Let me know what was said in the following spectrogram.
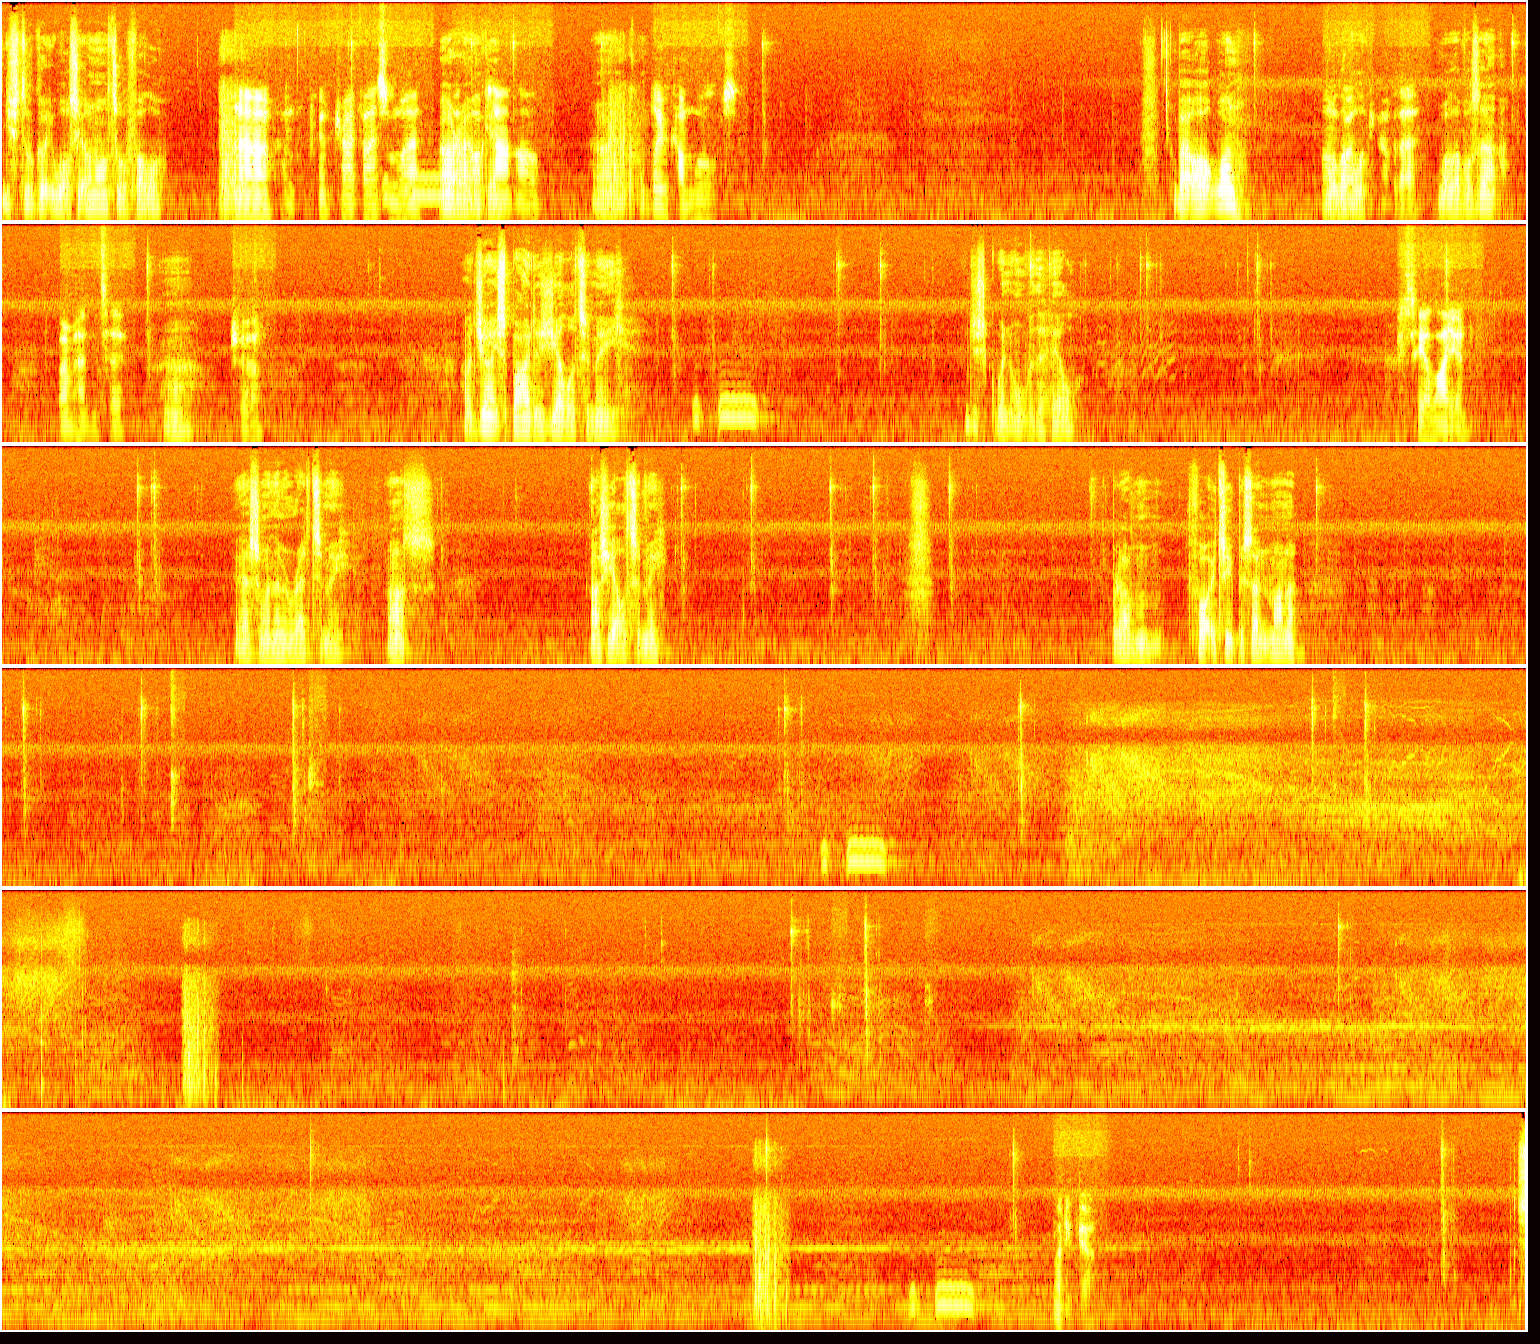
You still got your what's it on auto follow? No, I'm gonna try and find somewhere. All right, okay. all Alright, cool. blue com wolves. About Orc 1. Oh, What level? looking over there. What level's that? Where I'm heading to. Ah. Sure. That giant spider's yellow to me. Just went over the hill. see a lion. Yeah, some of them are red to me. That's that's yellow to me. But I'm 42% mana.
